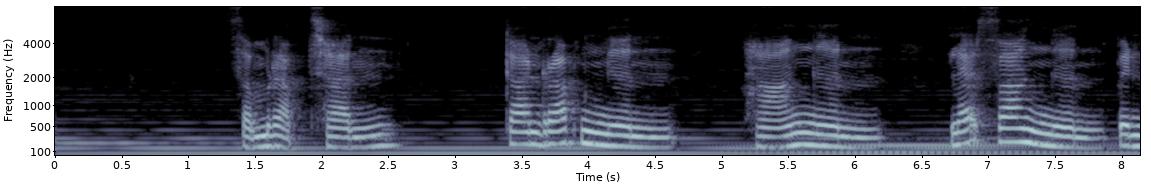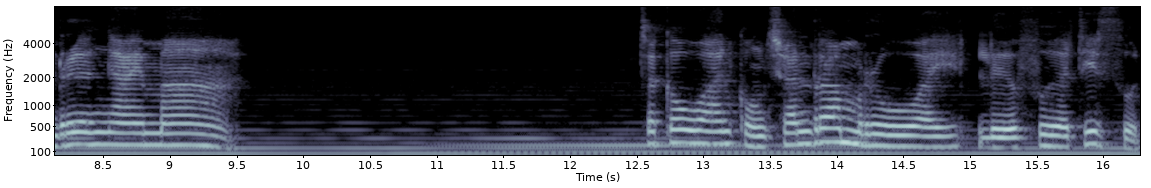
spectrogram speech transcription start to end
ๆ สำหรับฉัน การรับเงิน หาเงิน และสร้างเงินเป็นเรื่องง่ายมาก จักรวาลของฉันร่ำรวยเหลือเฟือที่สุด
